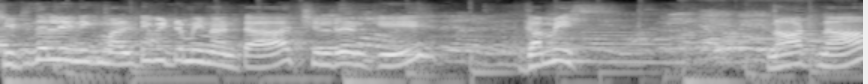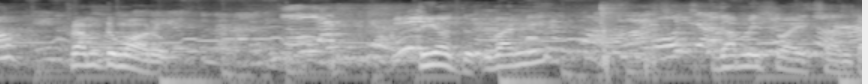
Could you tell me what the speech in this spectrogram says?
చిటితల్లి నీకు మల్టీవిటమిన్ అంట చిల్డ్రన్కి గమీస్ నాట్ నా ఫ్రమ్ టుమారో తీయొద్దు ఇవన్నీ గమ్మీస్ వైట్స్ అంట?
